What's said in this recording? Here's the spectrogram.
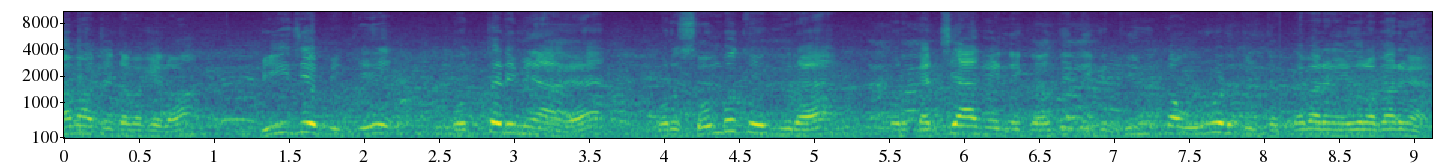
ஏமாற்றுகின்ற வகையிலும் பிஜேபிக்கு ஒத்தடிமையாக ஒரு சொம்பு தூக்குகிற ஒரு கட்சியாக இன்றைக்கி வந்து இன்றைக்கி திமுக உருவெடுத்து பாருங்கள் இதில் பாருங்கள்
